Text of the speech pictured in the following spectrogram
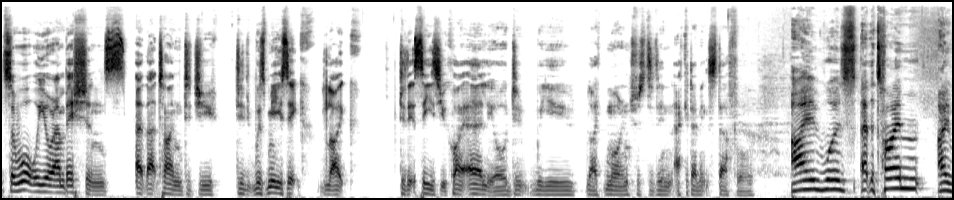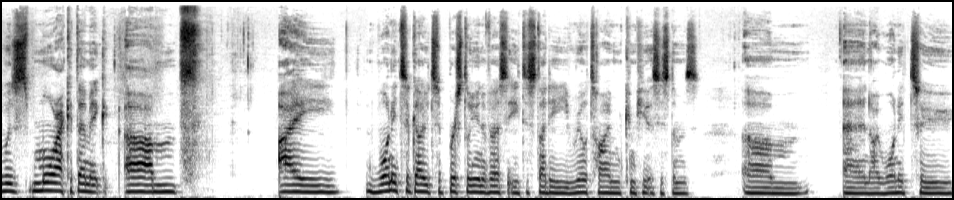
So, what were your ambitions at that time? Did you did was music like? Did it seize you quite early, or did, were you like more interested in academic stuff? Or I was at the time. I was more academic. Um, I wanted to go to Bristol University to study real time computer systems, um, and I wanted to.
